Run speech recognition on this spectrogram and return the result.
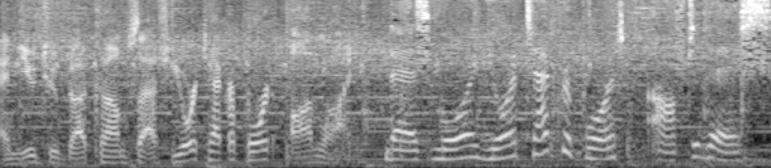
and YouTube.com slash Your Tech Report online. There's more Your Tech Report after this.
